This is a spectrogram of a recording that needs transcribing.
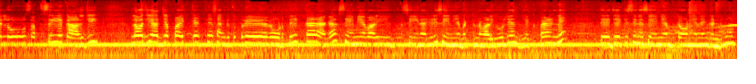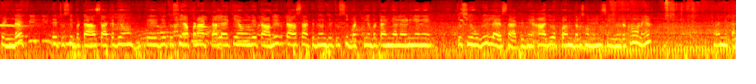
ਹੈਲੋ, ਸਤਿ ਸ੍ਰੀ ਅਕਾਲ ਜੀ। ਲਓ ਜੀ, ਅੱਜ ਆਪਾਂ ਇੱਕ ਇੱਥੇ ਸੰਗਤਪੁਰੇ ਰੋਡ ਤੇ। ਘਰ ਹੈਗਾ, ਸੇਮੀਆਂ ਵਾਲੀ ਮਸ਼ੀਨ ਆ ਜਿਹੜੀ, ਸੇਮੀਆਂ ਵੱਟਣ ਵਾਲੀ, ਉਹ ਲਿਆਂਦੀ ਇੱਕ ਭੈਣ ਨੇ। ਤੇ ਜੇ ਕਿਸੇ ਨੇ ਸੇਮੀਆਂ ਬਟਾਉਣੀਆਂ ਨੇ ਗੰਢੂਆਂ ਪਿੰਡ, ਤੇ ਤੁਸੀਂ ਬਟਾ ਸਕਦੇ ਹੋ। ਤੇ ਜੇ ਤੁਸੀਂ ਆਪਣਾ ਆਟਾ ਲੈ ਕੇ ਆਉਂਗੇ ਤਾਂ ਵੀ ਬਟਾ ਸਕਦੇ ਹੋ। ਜੇ ਤੁਸੀਂ ਬੱਟੀਆਂ ਬਟਾਈਆਂ ਲੈਣੀਆਂ ਨੇ, ਤੁਸੀਂ ਉਹ ਵੀ ਲੈ ਸਕਦੇ ਆ। ਆਜੋ, ਆਪਾਂ ਅੰਦਰ ਤੁਹਾਨੂੰ ਮਸ਼ੀਨ ਦਿਖਾਉਣੇ ਆ। ਹਾਂਜੀ ਨਿਕਾਲ।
